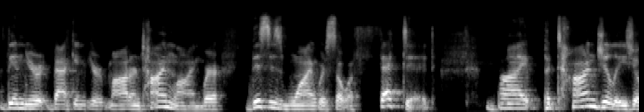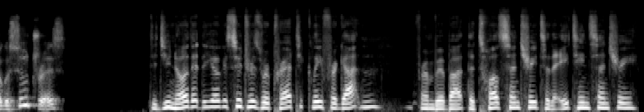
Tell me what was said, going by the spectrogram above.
Then you're back in your modern timeline where this is why we're so affected by Patanjali's Yoga Sutras. Did you know that the Yoga Sutras were practically forgotten from about the 12th century to the 18th century.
